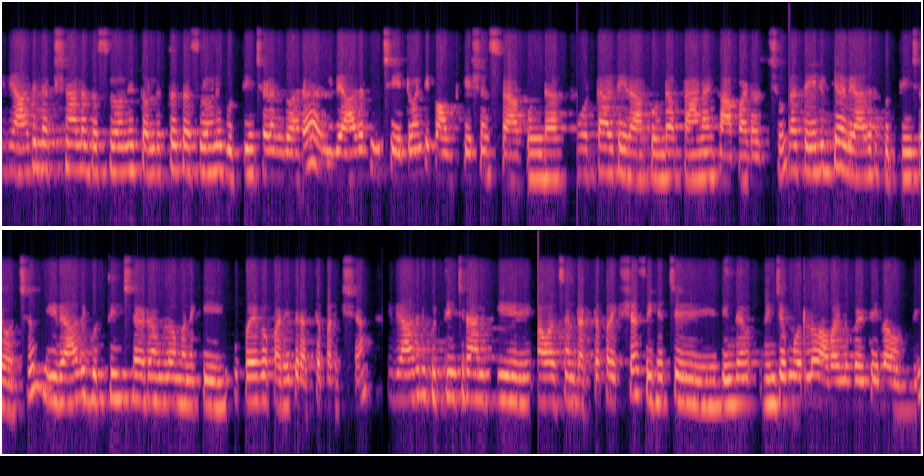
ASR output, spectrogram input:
ఈ వ్యాధి లక్షణాల దశలోనే తొలుత దశలోనే గుర్తించడం ద్వారా ఈ వ్యాధి నుంచి ఎటువంటి కాంప్లికేషన్స్ రాకుండా మోర్టాలిటీ రాకుండా ప్రాణం కాపాడవచ్చు. అలా తేలిగ్గా వ్యాధిని గుర్తించవచ్చు. ఈ వ్యాధి గుర్తించడంలో మనకి ఉపయోగపడేది రక్త పరీక్ష. ఈ వ్యాధిని గుర్తించడానికి కావాల్సిన రక్త పరీక్ష సిహెచ్ వింజమూరులో అవైలబిలిటీలో ఉంది.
